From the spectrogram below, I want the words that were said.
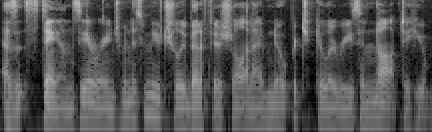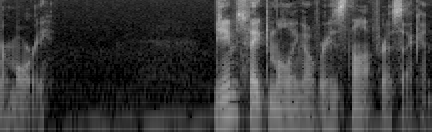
As it stands, the arrangement is mutually beneficial, and I have no particular reason not to humor Maury. James faked mulling over his thought for a second.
